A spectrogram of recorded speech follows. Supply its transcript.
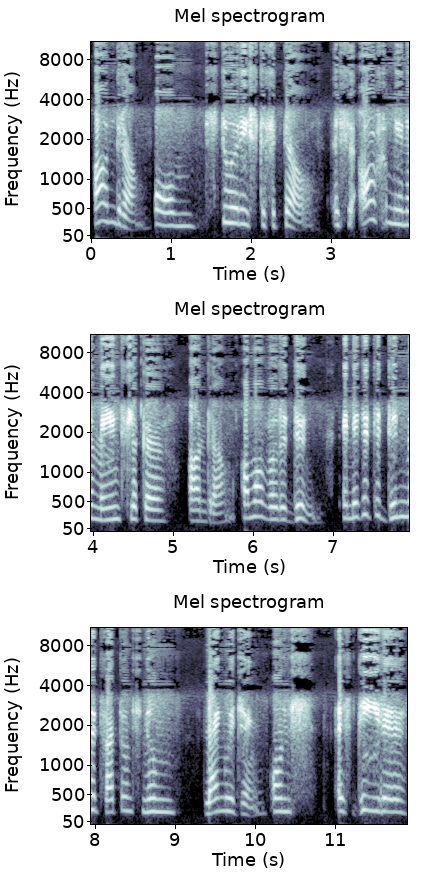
aandrang om stories te vertel is 'n algemene menslike aandrang. Almal wil dit doen. En dit het te doen met wat ons noem languaging. Ons is diere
